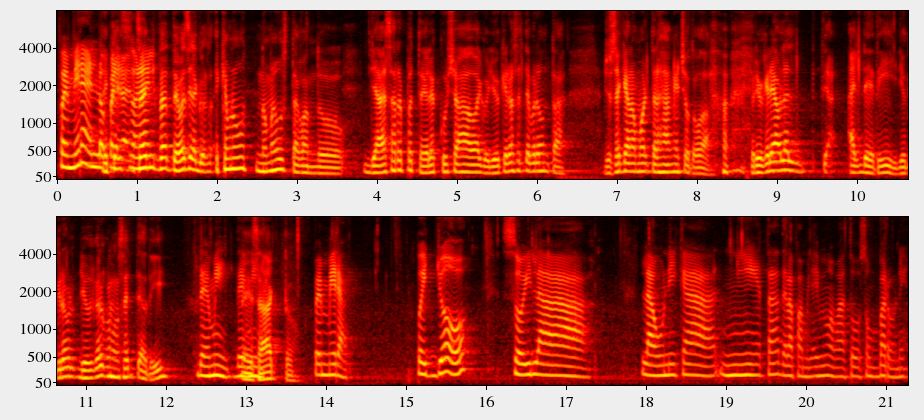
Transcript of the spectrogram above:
Pues mira, en lo Es que, personal. ¿sabes? Te voy a decir algo. Es que no, no me gusta cuando ya esa respuesta yo la he escuchado algo. Yo quiero hacerte preguntas. Yo sé que a lo mejor te las han hecho todas. Pero yo quería hablar de, al de ti. Yo quiero, yo quiero conocerte a ti. De mí, de mí. Exacto. Pues mira, pues yo soy la, la única nieta de la familia de mi mamá, todos son varones,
